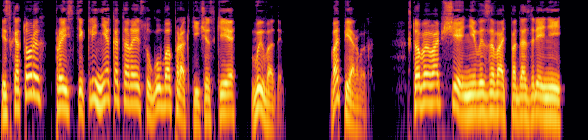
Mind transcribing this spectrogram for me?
из которых проистекли некоторые сугубо практические выводы. Во-первых, чтобы вообще не вызывать подозрений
